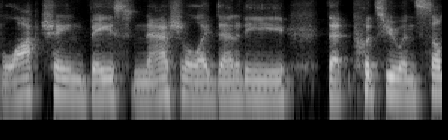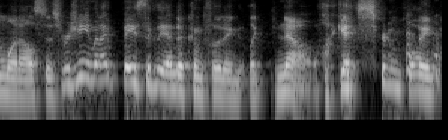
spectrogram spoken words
blockchain based national identity that puts you in someone else's regime? And I basically end up concluding like, no, like at a certain point,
